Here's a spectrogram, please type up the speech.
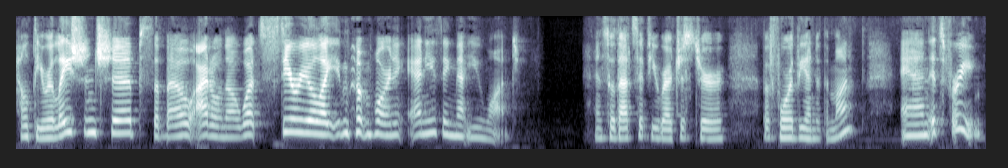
healthy relationships, about, I don't know, what cereal I eat in the morning, anything that you want. And so that's if you register before the end of the month, and it's free.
